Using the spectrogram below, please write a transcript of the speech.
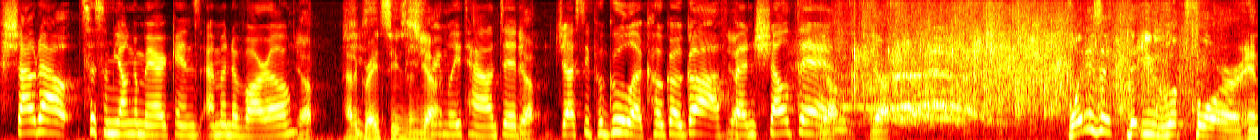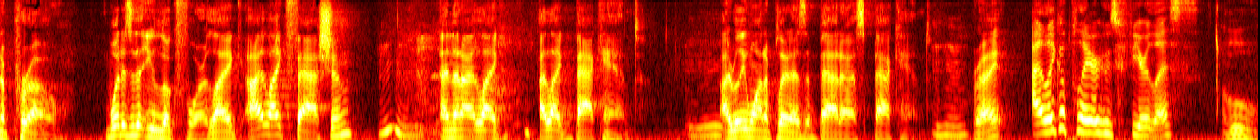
Shout out to some young Americans, Emma Navarro. Yep. Had a great season, yeah. Extremely talented. Yep. Jesse Pegula, Coco Gauff, Yep. Ben Shelton. Yeah, yeah. What is it that you look for in a pro? What is it that you look for? Like I like fashion, Mm. and then I like I like backhand. Mm-hmm. I really want a player that has a badass backhand, right? I like a player who's fearless. Ooh.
